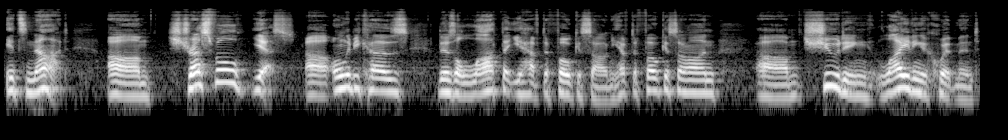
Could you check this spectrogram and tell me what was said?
It's not. Um, stressful, yes, uh, only because there's a lot that you have to focus on. You have to focus on um, shooting, lighting equipment,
